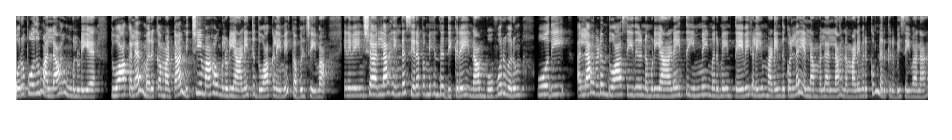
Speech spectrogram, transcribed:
ஒருபோதும் அல்லாஹ் உங்களுடைய துவாக்களை மறுக்க மாட்டான். நிச்சயமாக உங்களுடைய அனைத்து துவாக்களையுமே கபுல் செய்வான். எனவே இன்ஷா அல்லாஹ் இந்த சிறப்பு மிகுந்த திக்கரை நாம் ஒவ்வொருவரும் ஓதி அல்லாஹ்விடம் துவா செய்து நம்முடைய அனைத்து இம்மை மறுமையின் தேவைகளையும் அடைந்து கொள்ள எல்லாம் வல்ல அல்லாஹ் நம் அனைவருக்கும் நற்கிருபை செய்வானாக.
